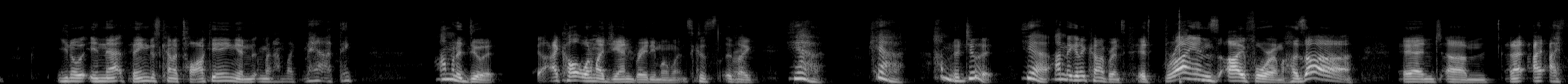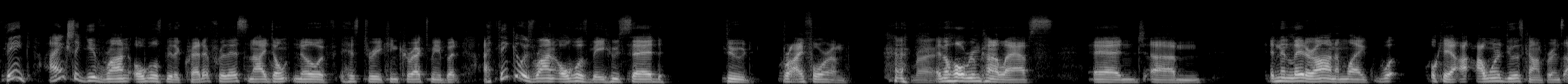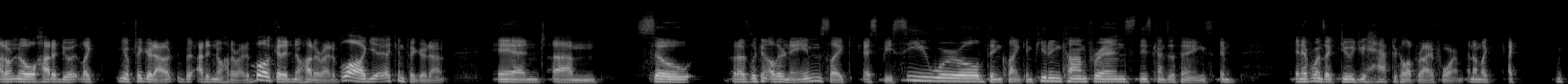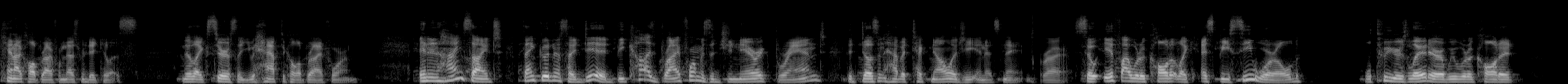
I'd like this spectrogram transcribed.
you know, in that thing, just kind of talking, and, and I'm like, man, I think I'm gonna do it. I call it one of my Jan Brady moments because Right. like, yeah, yeah, I'm gonna do it. Yeah, I'm making a conference. It's Brian's iForum, huzzah! And um, and I, I- think I actually give Ron Oglesby the credit for this, and I don't know if history can correct me, but I think it was Ron Oglesby who said, "Dude, BriForum," Right. and the whole room kind of laughs. And um, and then later on, I'm like, what? Okay, I, I want to do this conference. I don't know how to do it, like you know, figure it out. But I didn't know how to write a book. I didn't know how to write a blog. Yeah, I can figure it out. And um, so, but I was looking at other names like SBC World, Thin Client Computing Conference, these kinds of things, and and everyone's like, dude, you have to call it BriForum. And I'm like, I, we cannot call it BriForum. That's ridiculous. And they're like, seriously, you have to call it BriForum. And in hindsight, thank goodness I did because BriForum is a generic brand that doesn't have a technology in its name. Right. So if I would have called it like SBC World, well, two years later we would have called it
